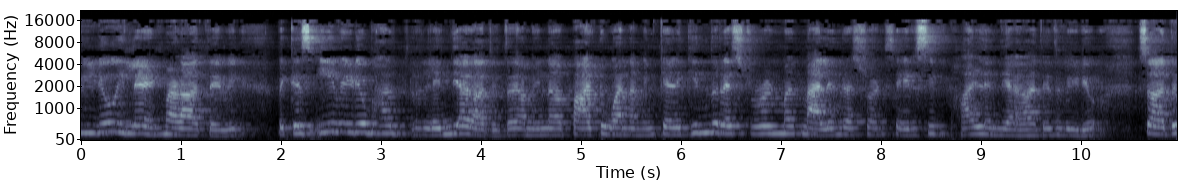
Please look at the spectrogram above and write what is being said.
video ಇಲ್ಲೇ ಎಂಡ್ ಮಾಡತ್ತೇವಿ. ಬಿಕಾಸ್ ಈ ವಿಡಿಯೋ ಬಹಳ ಲೆಂದಿ ಆಗತ್ತೈತೆ. I mean part one I mean ಕೆಳಗಿಂದ ರೆಸ್ಟೋರೆಂಟ್ ಮತ್ತು ಮ್ಯಾಲಿನ ರೆಸ್ಟೋರೆಂಟ್ ಸೇರಿಸಿ ಭಾಳ ಲೆಂದಿ ಆಗತ್ತೈತೆ ವಿಡಿಯೋ ಸೊ ಅದು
